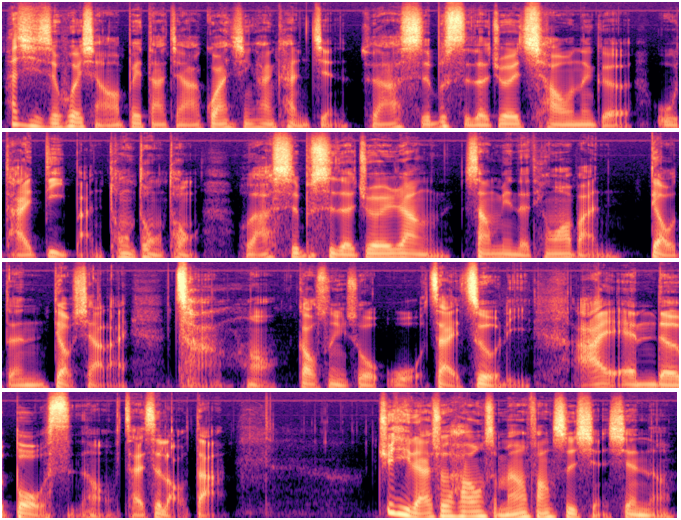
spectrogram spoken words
它其实会想要被大家关心和看见，所以它时不时的就会敲那个舞台地板，痛痛痛，或者它时不时的就会让上面的天花板吊灯掉下来，长哦，告诉你说我在这里，I am the boss 哦，才是老大。具体来说，它用什么样的方式显现呢？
